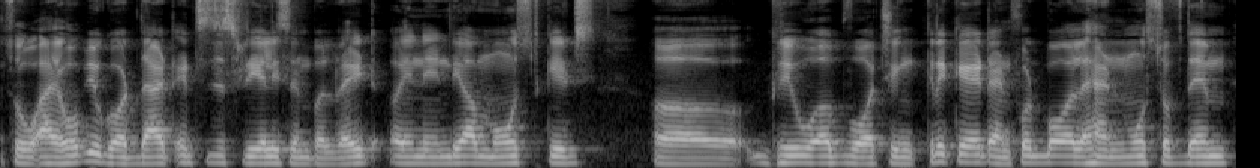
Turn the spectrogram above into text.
So i hope you got that. It's just really simple right? In india most kids uh, grew up watching cricket and football and most of them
